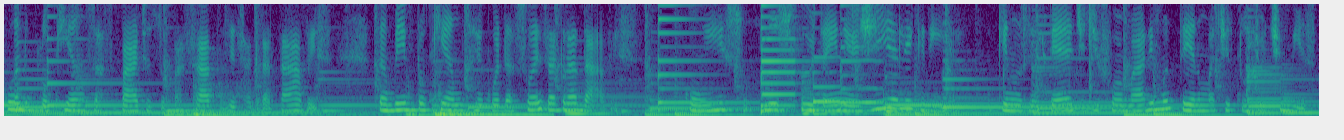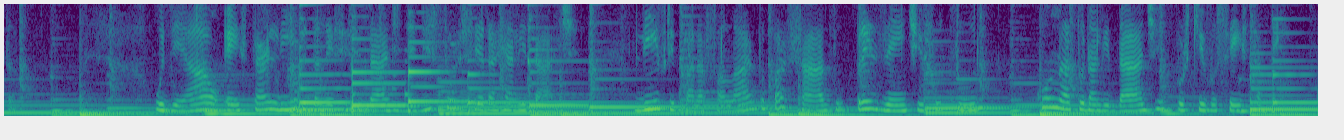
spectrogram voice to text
Quando bloqueamos as partes do passado desagradáveis, também bloqueamos recordações agradáveis. Com isso, nos furta energia e alegria, o que nos impede de formar e manter uma atitude otimista. O ideal é estar livre da necessidade de distorcer a realidade, livre para falar do passado, presente e futuro com naturalidade, porque você está bem.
